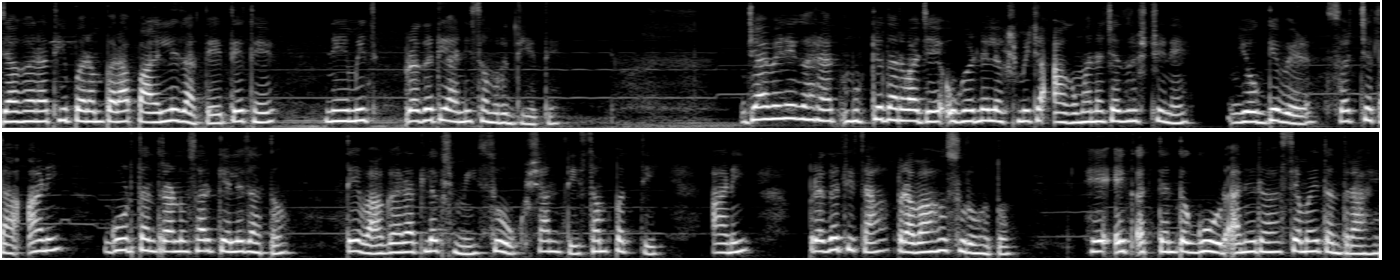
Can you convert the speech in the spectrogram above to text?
ज्या घरात ही परंपरा पाळली जाते तेथे नेहमीच प्रगती आणि समृद्धी येते. ज्यावेळी घरात मुख्य दरवाजे उघडणे लक्ष्मीच्या आगमनाच्या दृष्टीने योग्य वेळ स्वच्छता आणि गूढतंत्रानुसार केले जातं तेव्हा घरात लक्ष्मी सुख शांती संपत्ती आणि प्रगतीचा प्रवाह सुरू होतो. हे एक अत्यंत गूढ आणि रहस्यमय तंत्र आहे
